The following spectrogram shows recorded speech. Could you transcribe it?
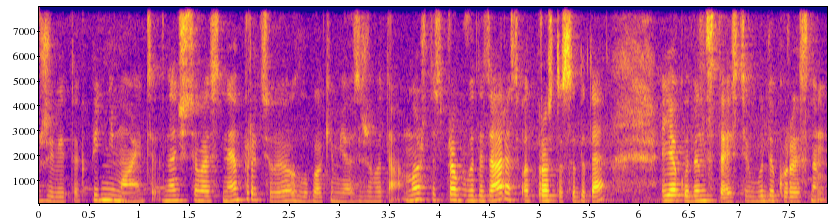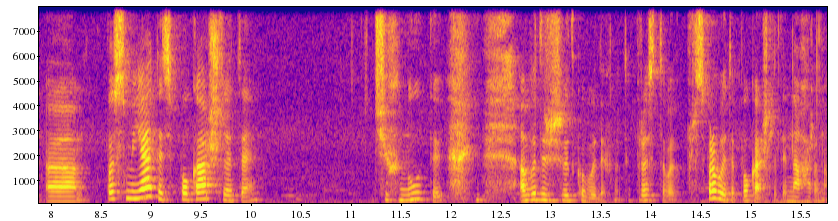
живіт так піднімається, значить у вас не працює глибокий м'яз живота. Можете спробувати зараз, от просто сидите, як один з тестів буде корисним. Е, посміятись, покашляти, чихнути, або дуже швидко видихнути. Просто от спробуйте покашляти нагарно.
